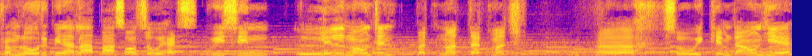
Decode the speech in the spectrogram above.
From Lauribina La Pass also we had we seen little mountain but not that much. Uh, so we came down here.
